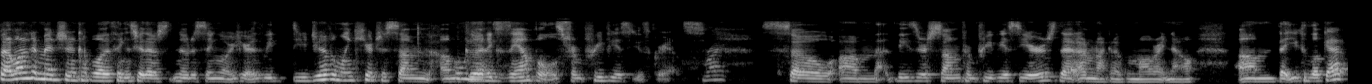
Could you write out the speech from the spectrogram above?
But I wanted to mention a couple other things here that I was noticing over here. We, you do have a link here to some um, Oh, good yes. examples from previous youth grants. Right. So um, these are some from previous years that I'm not going to open them all right now um, that you could look at.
